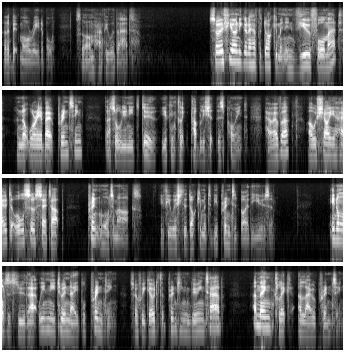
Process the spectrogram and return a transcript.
and a bit more readable. So I'm happy with that. So if you're only going to have the document in view format and not worry about printing, that's all you need to do. You can click publish at this point. However, I will show you how to also set up print watermarks if you wish the document to be printed by the user. In order to do that, we need to enable printing. So if we go to the printing and viewing tab and then click allow printing.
